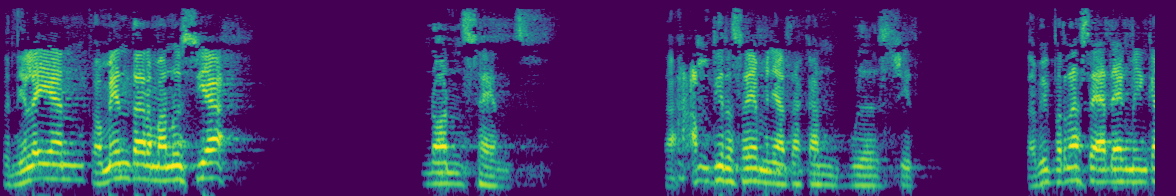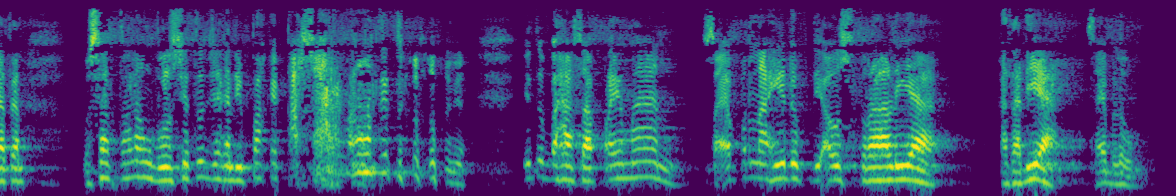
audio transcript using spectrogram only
Penilaian, komentar manusia nonsense. Nah, hampir saya menyatakan bullshit. Tapi pernah saya ada yang meningkatkan, Ustaz tolong bullshit itu jangan dipakai kasar banget itu. itu bahasa preman. Saya pernah hidup di Australia. Kata dia, saya belum.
